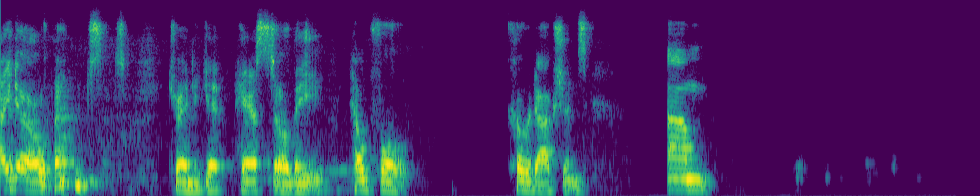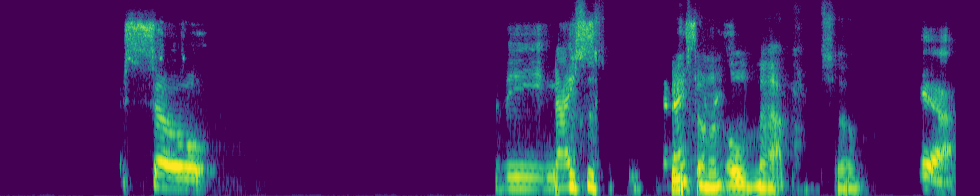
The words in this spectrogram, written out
I know. I'm just trying to get past all the helpful code options. Um, so the nice, this is the nice based on an old map. So yeah,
